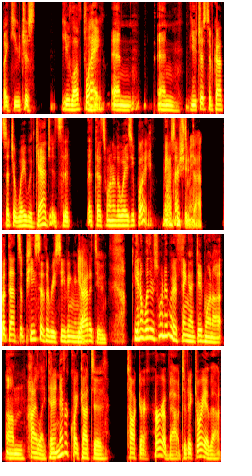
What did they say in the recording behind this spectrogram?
Like you just you love play and and you just have got such a way with gadgets that, that that's one of the ways you play. Makes sense to me. that But that's a piece of the receiving and Yeah. gratitude. You know, well, there's one other thing I did want to um, highlight that I never quite got to talk to her about, to Victoria about,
